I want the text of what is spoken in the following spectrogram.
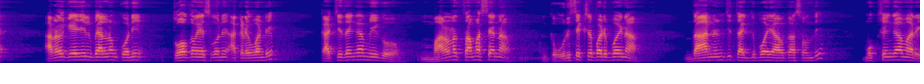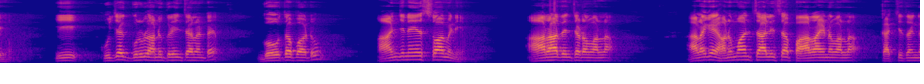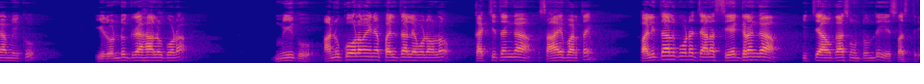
అరవై కేజీలు బెల్లం కొని తూకం వేసుకొని అక్కడ ఇవ్వండి. ఖచ్చితంగా మీకు మరణ సమస్యన ఇంకా ఉరిశిక్ష పడిపోయినా దాని నుంచి తగ్గిపోయే అవకాశం ఉంది. ముఖ్యంగా మరి ఈ కుజ గురులు అనుగ్రహించాలంటే గోవుతో పాటు ఆంజనేయ స్వామిని ఆరాధించడం వల్ల అలాగే హనుమాన్ చాలీసా పారాయణ వల్ల ఖచ్చితంగా మీకు ఈ రెండు గ్రహాలు కూడా మీకు అనుకూలమైన ఫలితాలు ఇవ్వడంలో ఖచ్చితంగా సహాయపడతాయి. ఫలితాలు కూడా చాలా శీఘ్రంగా ఇచ్చే అవకాశం ఉంటుంది స్వస్తి.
